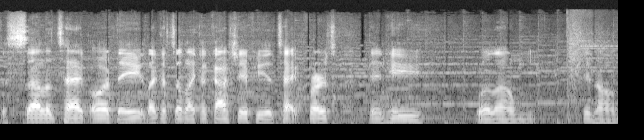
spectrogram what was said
the cell attack, or if they, like I said, like Kakashi, if he attack first, then he will, um, you know,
